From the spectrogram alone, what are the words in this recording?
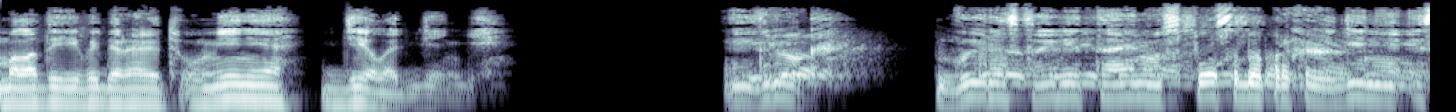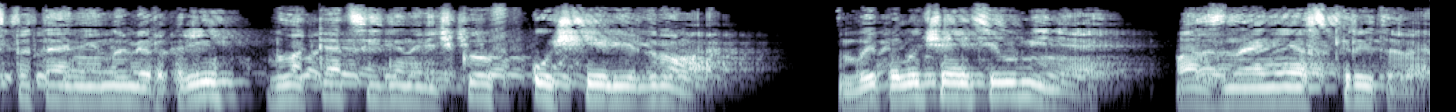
Молодые выбирают умение делать деньги. Игрок, вы раскрыли тайну способа прохождения испытания номер три в локации для новичков Ущелье Грома. Вы получаете умение «Познание скрытого».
